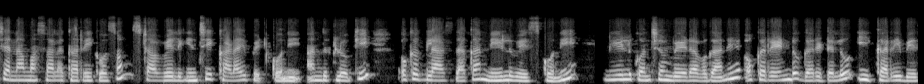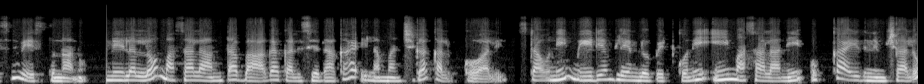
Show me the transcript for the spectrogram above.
చనా మసాలా కర్రీ కోసం స్టవ్ వెలిగించి కడాయి పెట్టుకొని అందులోకి ఒక గ్లాస్ దాకా నీళ్ళు వేసుకొని నీళ్ళు కొంచెం వేడవగానే ఒక రెండు గరిటెలు ఈ కర్రీ బేస్ని వేస్తున్నాను. నీళ్ళల్లో మసాలా అంతా బాగా కలిసేదాకా ఇలా మంచిగా కలుపుకోవాలి. స్టవ్ని మీడియం ఫ్లేమ్లో పెట్టుకొని ఈ మసాలాని ఒక్క ఐదు నిమిషాలు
